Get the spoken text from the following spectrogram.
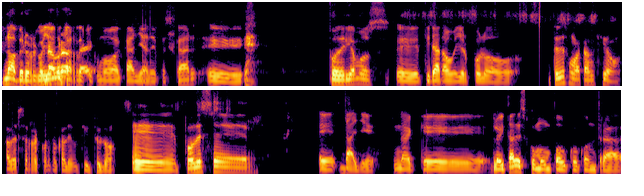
No, pero recollendo broma, carrete como a caña de pescar, eh, poderíamos eh, tirar ao mellor polo... tedes unha canción, a ver se recordo cal é o título. Eh, pode ser eh, Dalle, na que loitades como un pouco contra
